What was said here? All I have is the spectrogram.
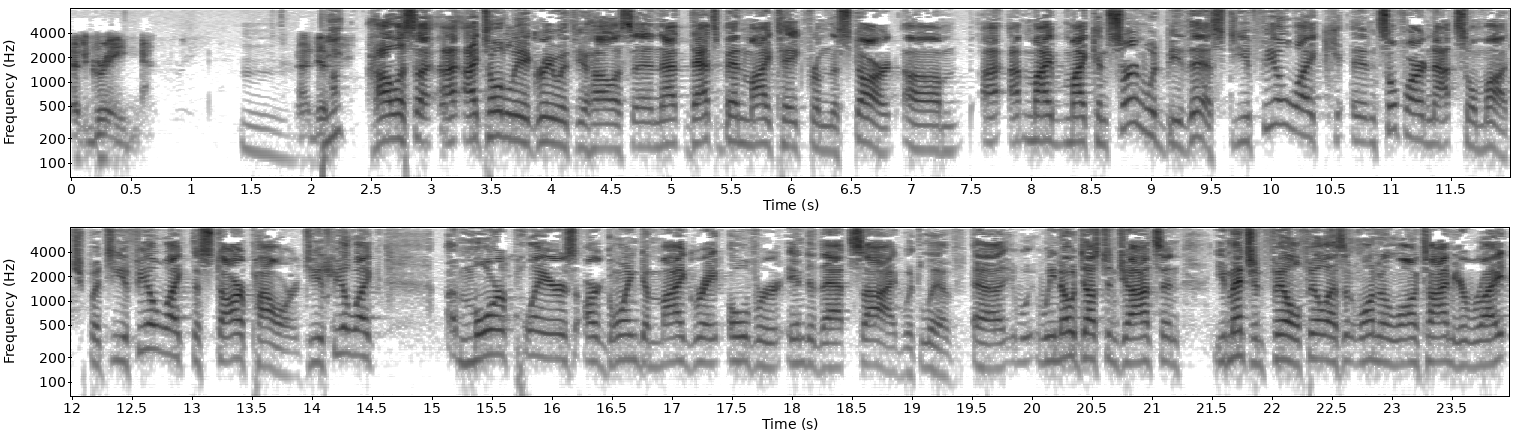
that's greed. Just, Hollis, I, I, totally agree with you, Hollis, and that that's been my take from the start. Um, I, I, my my concern would be this: Do you feel like, and so far not so much, but do you feel like the star power? Do you feel like uh, more players are going to migrate over into that side with LIV? Uh, we know Dustin Johnson. You mentioned Phil. Phil hasn't won in a long time. You're right.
